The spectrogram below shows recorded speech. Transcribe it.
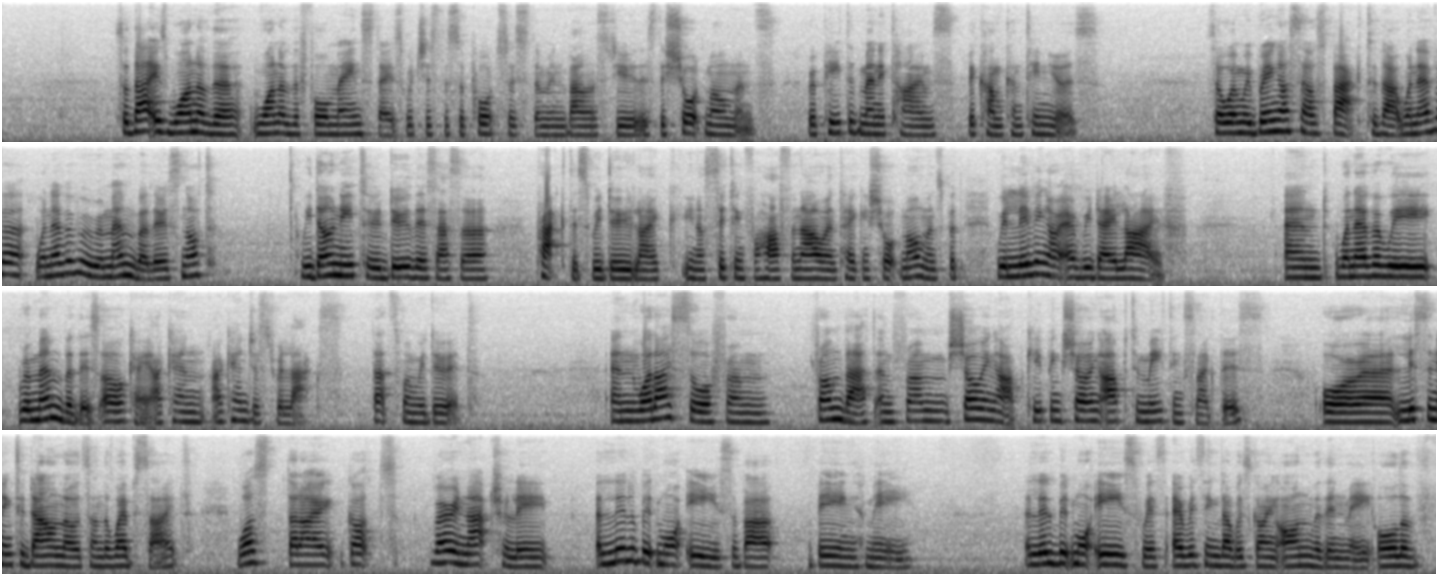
So that is one of the one of the four mainstays, which is the support system in Balanced View. Is the short moments, repeated many times, become continuous. So when we bring ourselves back to that, whenever whenever we remember, there's not, we don't need to do this as a practice. We do like you know sitting for half an hour and taking short moments but we're living our everyday life. And whenever we remember this oh okay I can I can just relax. That's when we do it. And what I saw from from that and from showing up keeping showing up to meetings like this or uh, listening to downloads on the website was that I got very naturally a little bit more ease about being me. A little bit more ease with everything that was going on within me. All of,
